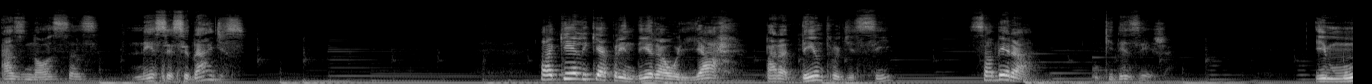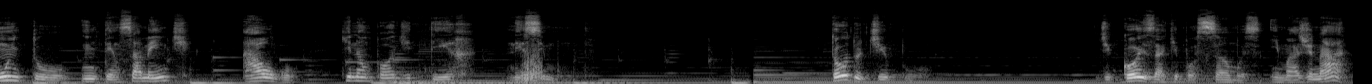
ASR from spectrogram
as nossas necessidades? Aquele que aprender a olhar para dentro de si saberá o que deseja. E muito intensamente, algo que não pode ter nesse mundo. Todo tipo de coisa que possamos imaginar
